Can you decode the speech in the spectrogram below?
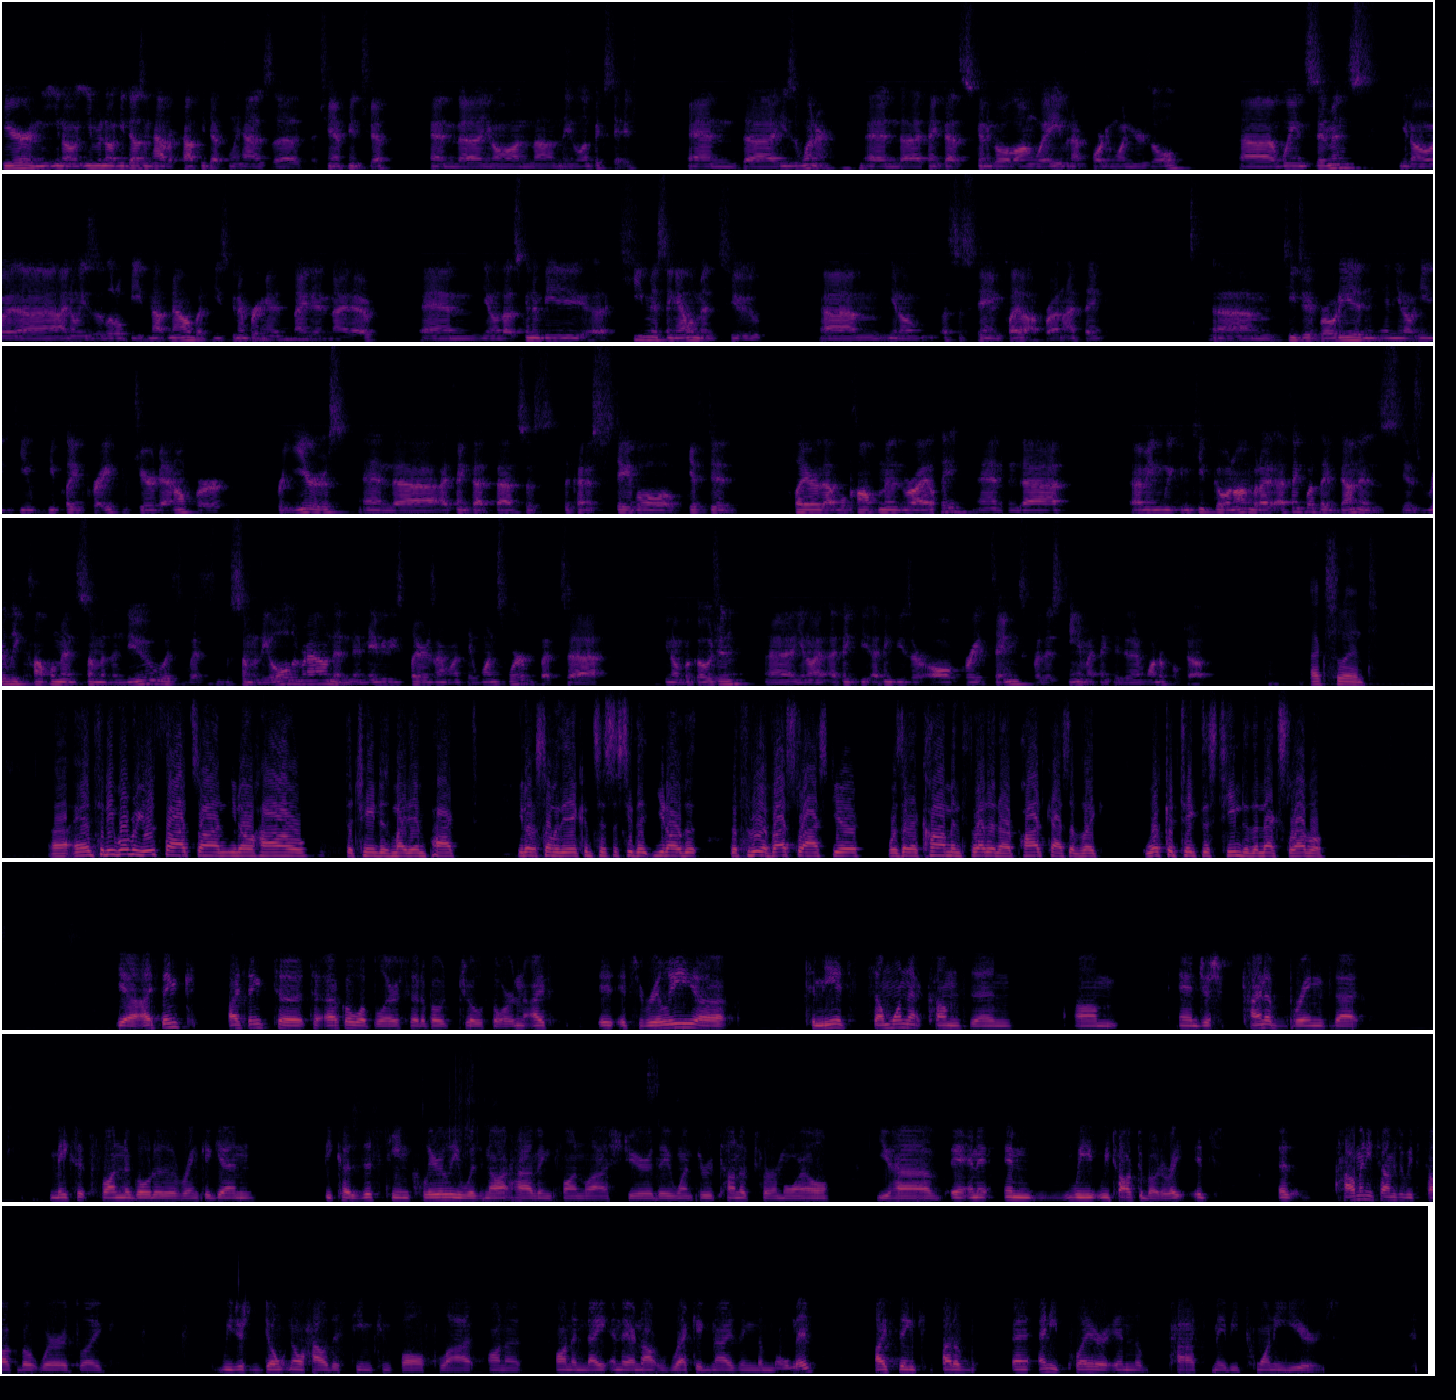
here. And you know, even though he doesn't have a cup, he definitely has a, a championship, and uh, you know, on, on the Olympic stage. And uh, he's a winner, and uh, I think that's going to go a long way, even at 41 years old. Uh, Wayne Simmonds. you know, uh, I know he's a little beaten up now, but he's going to bring it night in, night out and you know that's going to be a key missing element to um, you know, a sustained playoff run. I think um, TJ Brodie and, and you know he he he played great with Jared Giordano for for years, and uh, I think that that's just the kind of stable, gifted player that will complement Rielly. And uh, I mean, we can keep going on, but I, I, think what they've done is is really complement some of the new with with, with some of the old around, and, and, maybe these players aren't what they once were, but. Uh, you know, Bogosian, uh, you know, I, I think I think these are all great things for this team. I think they did a wonderful job. Excellent. Uh, Anthony, what were your thoughts on you know how the changes might impact you know some of the inconsistency that you know the the three of us last year was like a common thread in our podcast of like what could take this team to the next level. Yeah, I think I think to to echo what Blair said about Joe Thornton, I it, it's really uh, to me it's someone that comes in um, and just kind of brings that makes it fun to go to the rink again because this team clearly was not having fun last year. They went through a ton of turmoil. You have and it, and we we talked about it, right? It's uh, how many times did we talk about where it's like we just don't know how this team can fall flat on a on a night and they're not recognizing the moment. I think out of any player in the past maybe 20 years,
